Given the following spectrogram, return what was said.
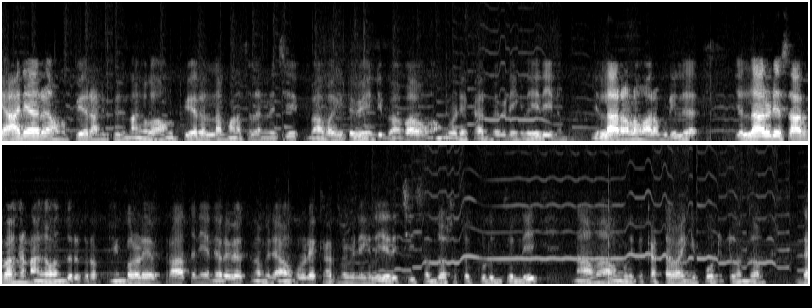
யார் யார் அவங்க பேர் அனுப்பியிருந்தாங்களோ அவங்க பேரெல்லாம் மனசில் நினச்சி பாபா கிட்ட வேண்டி பாபா அவங்களுடைய கர்ம வினைகள் எரியணும் எல்லாராலும் வர முடியல. எல்லாருடைய சார்பாக நாங்கள் வந்திருக்கிறோம். எங்களுடைய பிரார்த்தனையை நிறைவேற்றின மாதிரி அவங்களுடைய கர்ம வினைகளை எரித்து சந்தோஷத்தை கொடுன்னு சொல்லி நாம் அவங்களுக்கு கட்டை வாங்கி போட்டுட்டு வந்தோம். இந்த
